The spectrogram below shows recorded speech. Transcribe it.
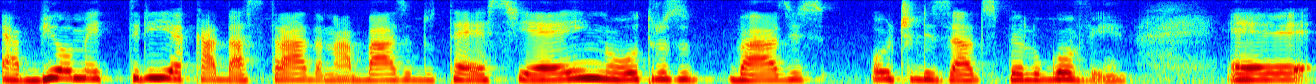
a biometria cadastrada na base do TSE e em outras bases utilizadas pelo governo. É,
